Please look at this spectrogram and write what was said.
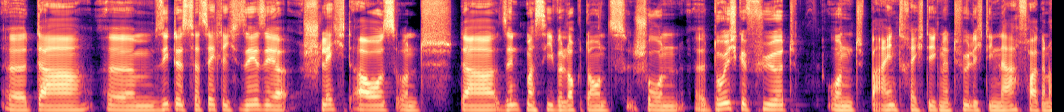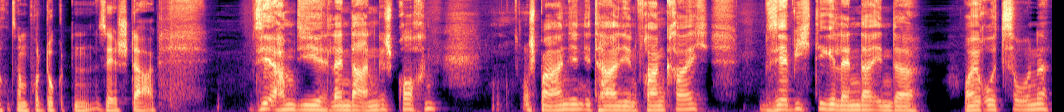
äh, da ähm, sieht es tatsächlich sehr, sehr schlecht aus und da sind massive Lockdowns schon äh, durchgeführt und beeinträchtigen natürlich die Nachfrage nach unseren Produkten sehr stark. Sie haben die Länder angesprochen. Spanien, Italien, Frankreich, sehr wichtige Länder in der Eurozone,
